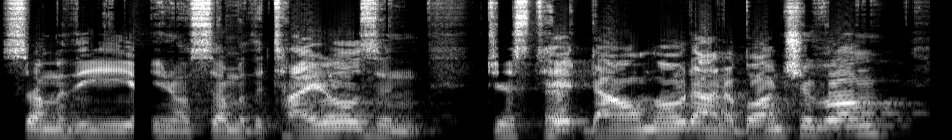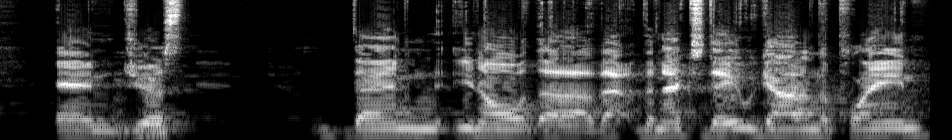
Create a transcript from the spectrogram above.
some of the you know some of the titles and just hit download on a bunch of them and Mhm. just then you know the that, the next day we got on the plane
